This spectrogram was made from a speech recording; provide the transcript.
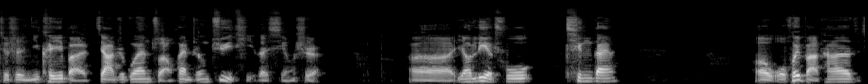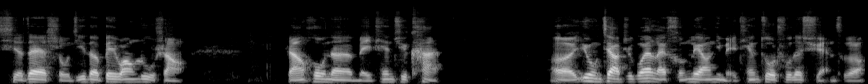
就是你可以把价值观转换成具体的形式，呃，要列出清单，呃，我会把它写在手机的备忘录上，然后呢，每天去看，呃，用价值观来衡量你每天做出的选择，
